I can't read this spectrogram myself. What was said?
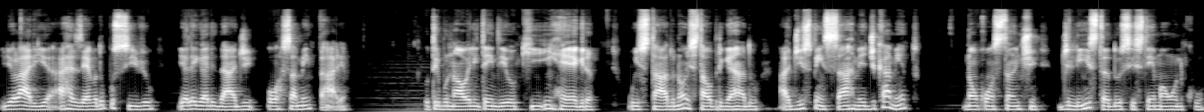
violaria a reserva do possível e a legalidade orçamentária. O tribunal entendeu que, em regra, o Estado não está obrigado a dispensar medicamento, não constante de lista do Sistema Único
